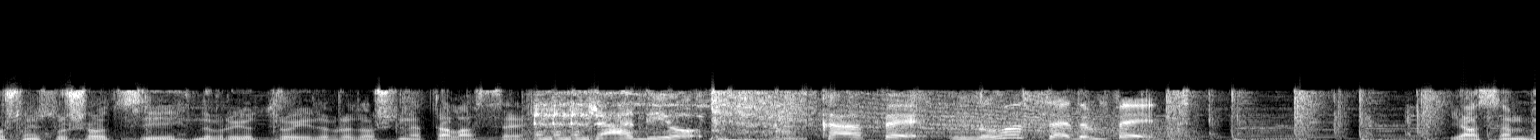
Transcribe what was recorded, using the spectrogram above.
Poštovani slušalci, dobro jutro i dobrodošli na Talase. Radio Kafe 075 Ja sam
